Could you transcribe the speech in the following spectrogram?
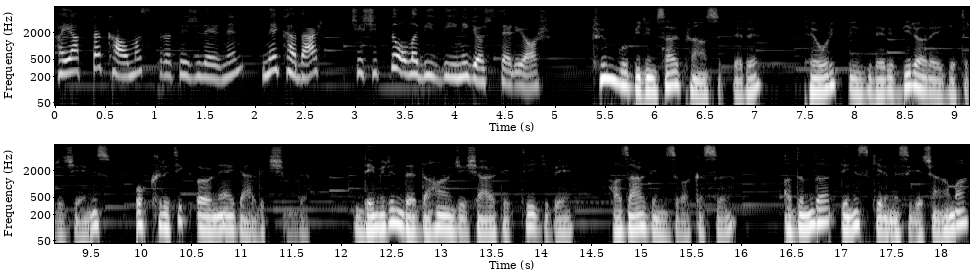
hayatta kalma stratejilerinin ne kadar çeşitli olabildiğini gösteriyor. Tüm bu bilimsel prensipleri, teorik bilgileri bir araya getireceğimiz o kritik örneğe geldik şimdi. Demir'in de daha önce işaret ettiği gibi Hazar Denizi vakası, adında deniz kelimesi geçen ama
